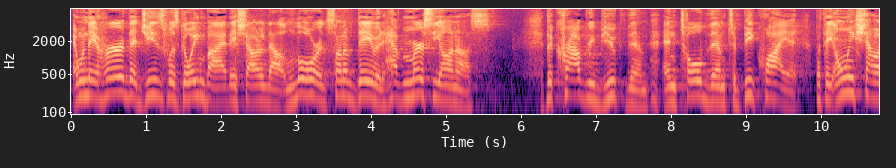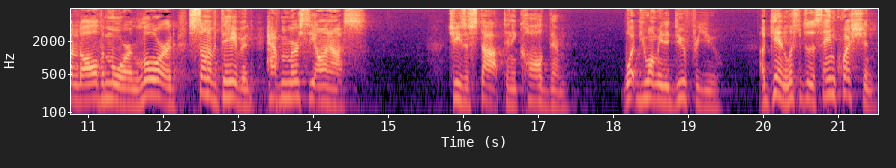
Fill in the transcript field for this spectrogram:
and when they heard that Jesus was going by, they shouted out, Lord, Son of David, have mercy on us. The crowd rebuked them and told them to be quiet, but they only shouted all the more, Lord, Son of David, have mercy on us. Jesus stopped and he called them. What do you want me to do for you? Again, listen to the same question.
